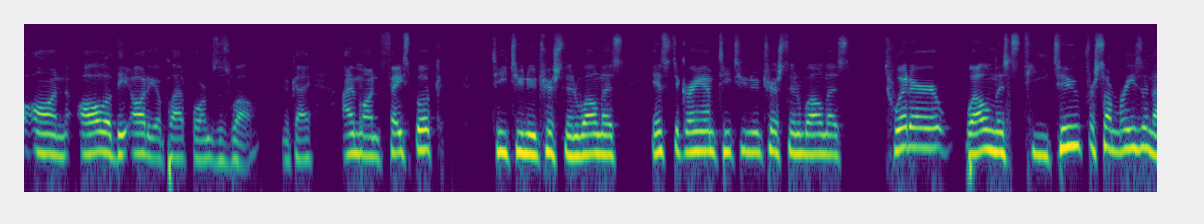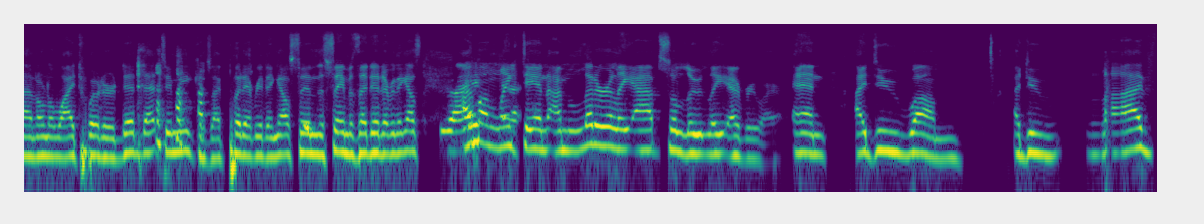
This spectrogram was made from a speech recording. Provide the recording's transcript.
on all of the audio platforms as well. Okay. I'm on Facebook, T2 Nutrition and Wellness, Instagram, T2 Nutrition and Wellness, Twitter, Wellness T2 for some reason. I don't know why Twitter did that to me because I put everything else in the same as I did everything else. Right? I'm on LinkedIn. I'm literally absolutely everywhere. And I do um I do live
